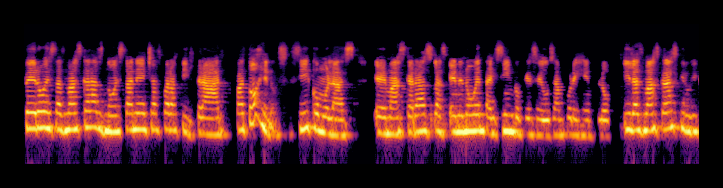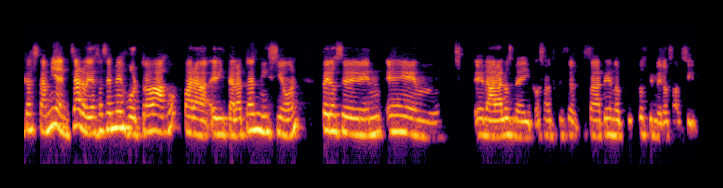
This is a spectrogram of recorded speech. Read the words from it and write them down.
pero estas máscaras no están hechas para filtrar patógenos, ¿sí? Como las eh, máscaras, las N95 que se usan, por ejemplo, y las máscaras quirúrgicas también. Claro, ellas hacen mejor trabajo para evitar la transmisión, pero se deben... Eh, eh, dar a los médicos, a los que están teniendo los primeros auxilios.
